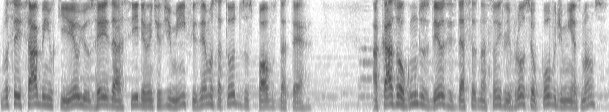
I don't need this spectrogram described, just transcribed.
vocês sabem o que eu e os reis da Assíria antes de mim fizemos a todos os povos da terra. Acaso algum dos deuses dessas nações livrou seu povo de minhas mãos?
